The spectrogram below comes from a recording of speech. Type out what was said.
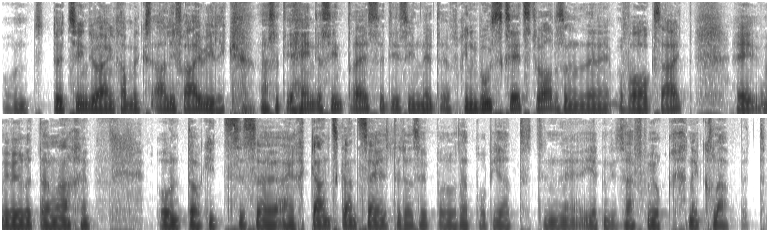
Und dort sind ja eigentlich alle freiwillig. Also die haben das Interesse, die sind nicht in den Bus gesetzt worden, sondern denen hat man vorher gesagt, hey, wir würden das machen. Und da gibt es äh, eigentlich ganz, ganz selten, dass jemand, der das probiert, dann äh, irgendwie das einfach wirklich nicht klappt.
